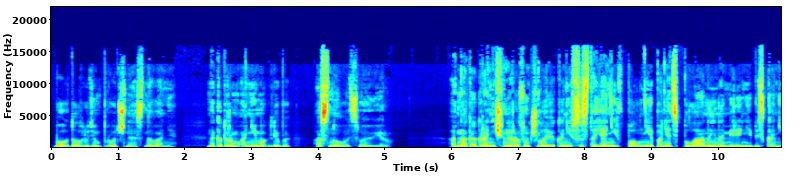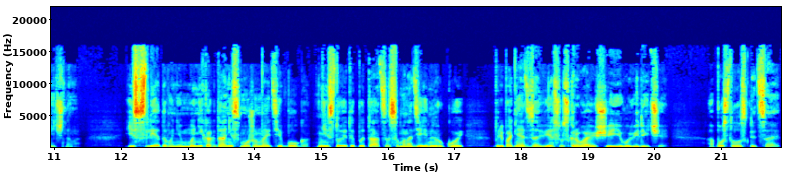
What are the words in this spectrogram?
Бог дал людям прочное основание, на котором они могли бы основывать свою веру. Однако ограниченный разум человека не в состоянии вполне понять планы и намерения бесконечного. Исследованием мы никогда не сможем найти Бога. Не стоит и пытаться самонадеянной рукой приподнять завесу, скрывающую его величие. Апостол восклицает,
